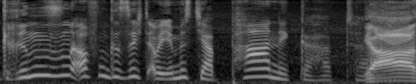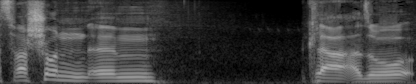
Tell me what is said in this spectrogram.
Grinsen auf dem Gesicht, aber ihr müsst ja Panik gehabt haben. Ja, es war schon ähm, klar, also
